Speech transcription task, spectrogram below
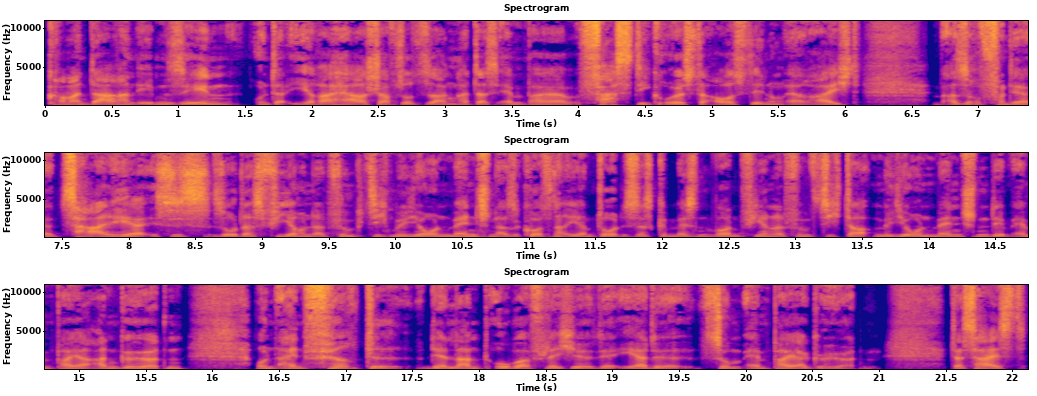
kann man daran eben sehen, unter ihrer Herrschaft sozusagen hat das Empire fast die größte Ausdehnung erreicht. Also von der Zahl her ist es so, dass 450 Millionen Menschen, also kurz nach ihrem Tod ist das gemessen worden, 450 Millionen Menschen dem Empire angehörten und ein Viertel der Landoberfläche der Erde zum Empire gehörten. Das heißt,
